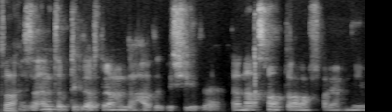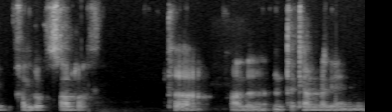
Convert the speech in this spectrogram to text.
صح. إذا أنت بتقدر تعمل هذا الإشي ل- لناس ما بتعرفها يعني بخلوك تتصرف فهذا أنت كمل يعني.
